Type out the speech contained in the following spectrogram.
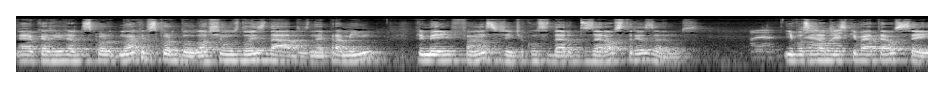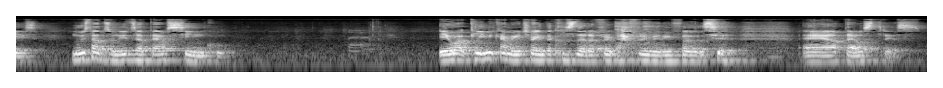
É, porque a gente já discordou, não é que discordou, nós tínhamos dois dados, né? Para mim, primeira infância, gente, eu considero do zero aos três anos. É. E você não, já disse é... que vai até os seis. Nos Estados Unidos é até os cinco. É. Eu, clinicamente, eu ainda considero a primeira infância é, até os três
